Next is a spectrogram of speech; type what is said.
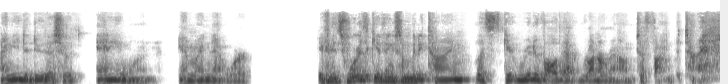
I need to do this with anyone in my network. If it's worth giving somebody time, let's get rid of all that runaround to find the time.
